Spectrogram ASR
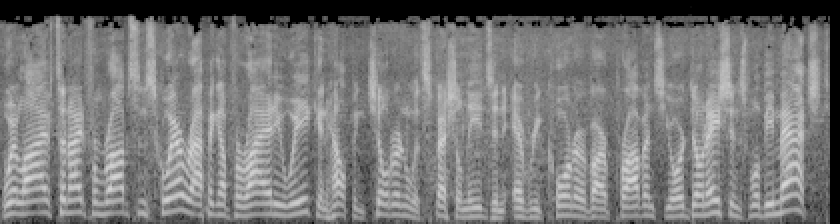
We're live tonight from Robson Square, wrapping up Variety Week and helping children with special needs in every corner of our province. Your donations will be matched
